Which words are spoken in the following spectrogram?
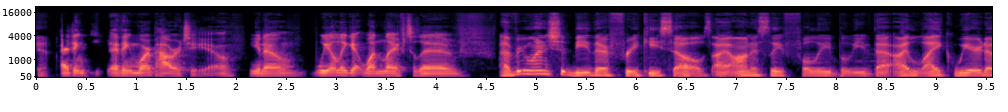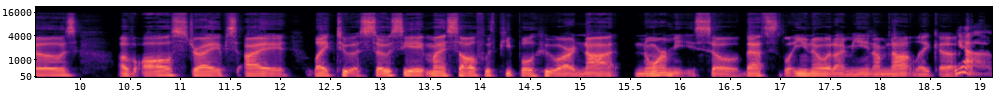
Yeah. i think i think more power to you you know we only get one life to live everyone should be their freaky selves. I honestly fully believe that. I like weirdos of all stripes. I like to associate myself with people who are not normies. So that's you know what I mean. I'm not like a yeah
